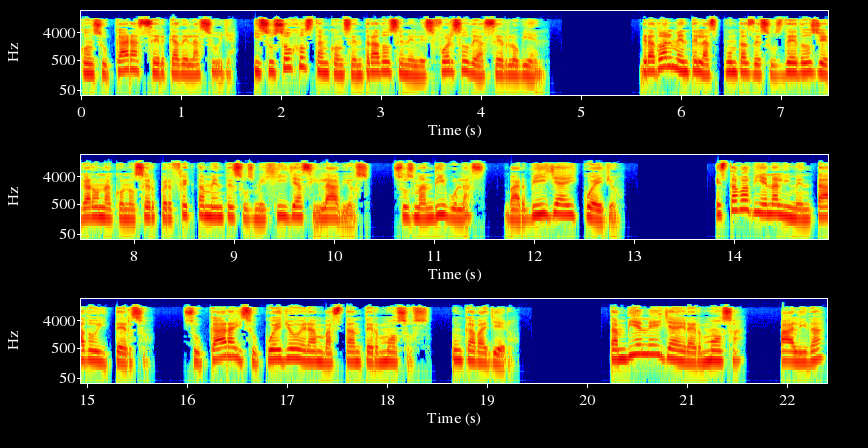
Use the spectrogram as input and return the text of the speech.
con su cara cerca de la suya, y sus ojos tan concentrados en el esfuerzo de hacerlo bien. Gradualmente las puntas de sus dedos llegaron a conocer perfectamente sus mejillas y labios, sus mandíbulas, barbilla y cuello. Estaba bien alimentado y terso, su cara y su cuello eran bastante hermosos, un caballero. También ella era hermosa, pálida,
